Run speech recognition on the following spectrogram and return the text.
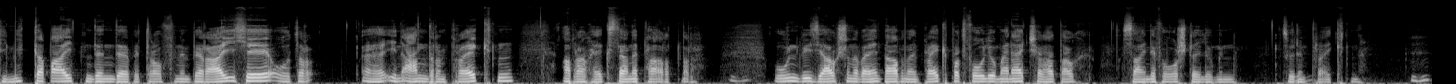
die Mitarbeitenden der betroffenen Bereiche oder äh, in anderen Projekten, aber auch externe Partner. Mhm. Und wie Sie auch schon erwähnt haben, ein Projektportfolio-Manager hat auch seine Vorstellungen zu den Projekten. Mhm.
